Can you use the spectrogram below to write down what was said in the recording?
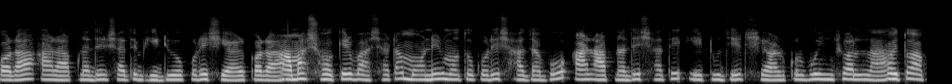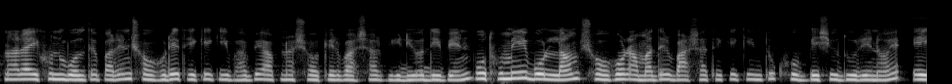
করা আর আপনাদের সাথে ভিডিও করে শেয়ার করা। আমার শখের বাসাটা মনের মতো করে সাজাবো আর আপনাদের সাথে এ টু জেড শেয়ার করব ইনশাল্লাহ হয়তো আপনারা এখন বলতে পারেন শহরে থেকে কীভাবে আপনার শখের বাসার ভিডিও দিবেন। প্রথমেই বললাম, শহর আমাদের বাসা থেকে কিন্তু খুব বেশি দূরে নয়, এই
